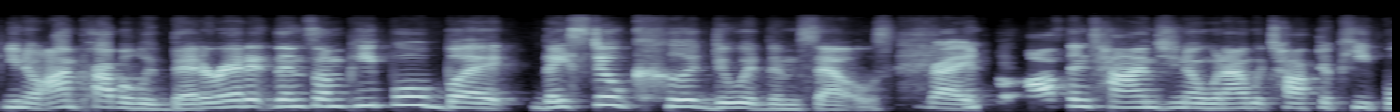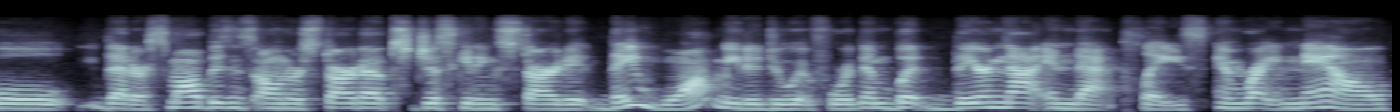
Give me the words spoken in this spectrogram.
You know, I'm probably better at it than some people, but they still could do it themselves. Right. And so oftentimes, you know, when I would talk to people that are small business owners, startups just getting started, they want me to do it for them, but they're not in that place. And right now,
